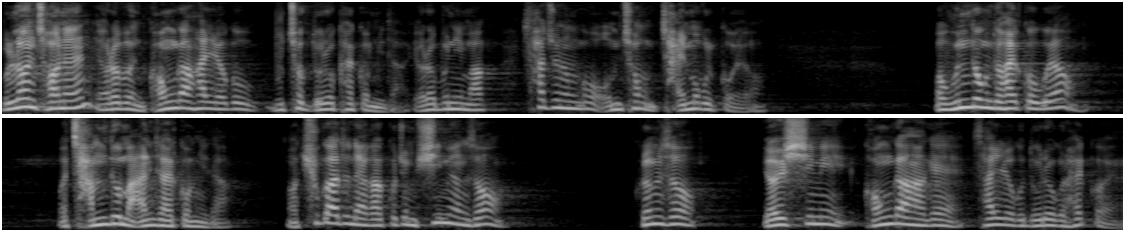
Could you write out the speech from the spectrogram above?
물론 저는 여러분 건강하려고 무척 노력할 겁니다. 여러분이 막 사주는 거 엄청 잘 먹을 거예요. 운동도 할 거고요. 잠도 많이 잘 겁니다. 휴가도 내갖고 좀 쉬면서 그러면서 열심히 건강하게 살려고 노력을 할 거예요.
